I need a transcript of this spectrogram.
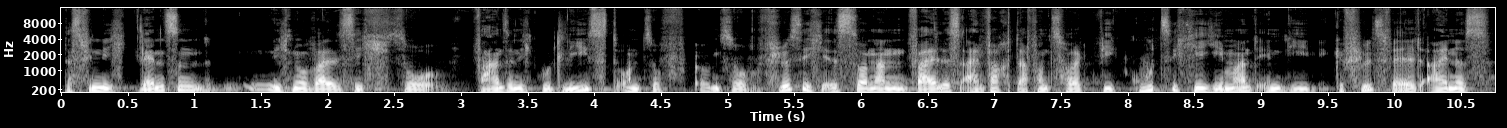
Das finde ich glänzend, nicht nur weil es sich so wahnsinnig gut liest und so, und so flüssig ist, sondern weil es einfach davon zeugt, wie gut sich hier jemand in die Gefühlswelt eines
